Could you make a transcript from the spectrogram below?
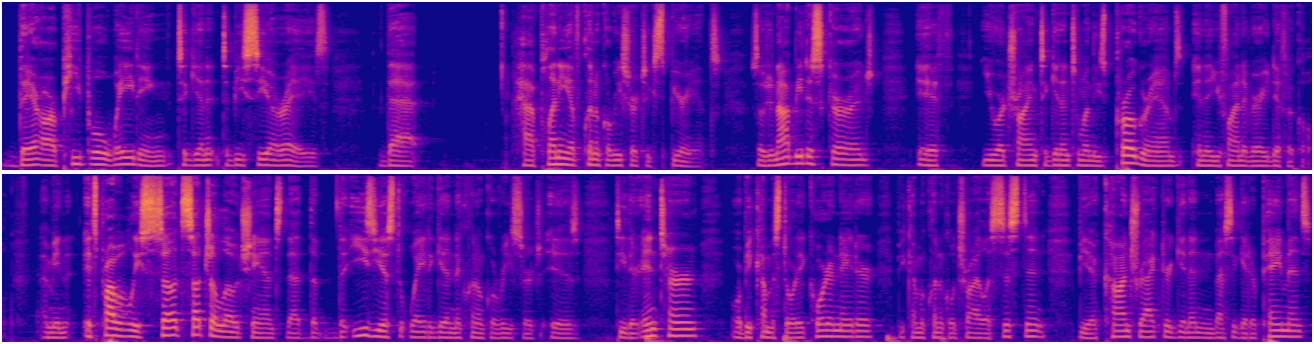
there are people waiting to get it to be CRAs that have plenty of clinical research experience. So do not be discouraged if you are trying to get into one of these programs and then you find it very difficult. I mean, it's probably so, such a low chance that the, the easiest way to get into clinical research is to either intern or become a study coordinator, become a clinical trial assistant, be a contractor, get in investigator payments,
